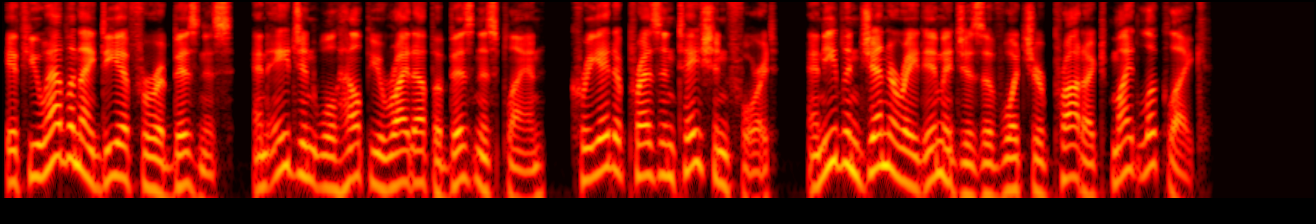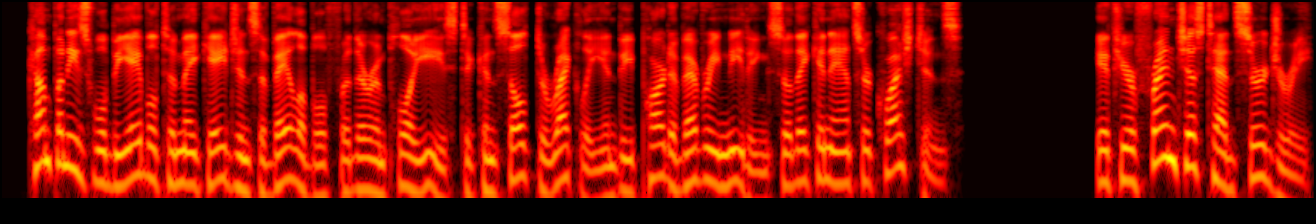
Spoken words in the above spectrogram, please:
If you have an idea for a business, an agent will help you write up a business plan, create a presentation for it, and even generate images of what your product might look like. Companies will be able to make agents available for their employees to consult directly and be part of every meeting so they can answer questions. If your friend just had surgery,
